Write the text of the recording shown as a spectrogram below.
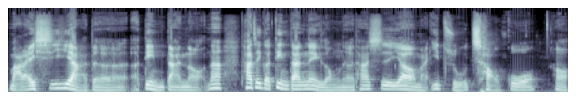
马来西亚的呃订单哦，那它这个订单内容呢，它是要买一组炒锅哦，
